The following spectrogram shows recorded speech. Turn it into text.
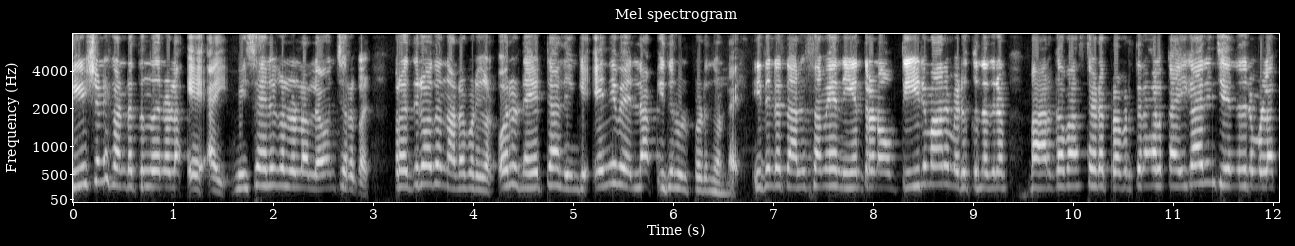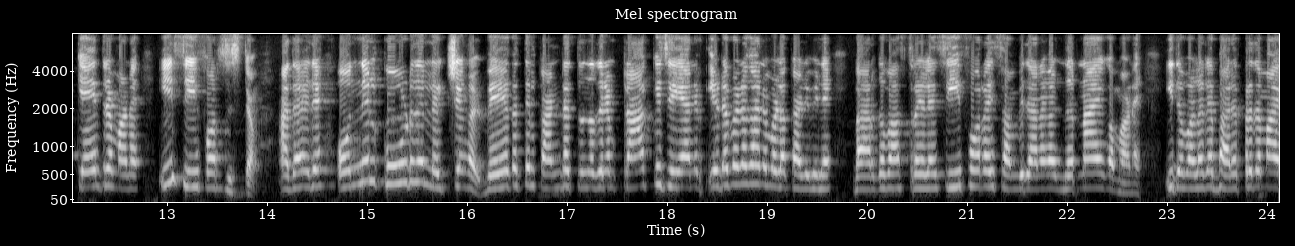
ഭീഷണി കണ്ടെത്തുന്നതിനുള്ള എ ഐ മിസൈലുകളുള്ള ലോഞ്ചറുകൾ പ്രതിരോധ നടപടികൾ ഒരു ഡേറ്റ ലിങ്ക് എന്നിവയെല്ലാം ഇതിൽ ഉൾപ്പെടുന്നുണ്ട്. ഇതിന്റെ തത്സമയ നിയന്ത്രണവും തീരുമാനമെടുക്കുന്നതിനും ഭാർഗവാസ്തയുടെ പ്രവർത്തനങ്ങൾ കൈകാര്യം ചെയ്യുന്നതിനുമുള്ള കേന്ദ്രമാണ് ഈ സി ഫോർ സിസ്റ്റം. അതായത് ഒന്നിൽ കൂടുതൽ ലക്ഷ്യങ്ങൾ വേഗത്തിൽ കണ്ടെത്തുന്നതിനും ട്രാക്ക് ചെയ്യാനും ഇടപഴകാനുമുള്ള കഴിവിന് ഭാർഗവാസ്ത്രയിലെ സി ഫോർ ഐ സംവിധാനങ്ങൾ നിർണായകമാണ്. ഇത് വളരെ ഫലപ്രദമായ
